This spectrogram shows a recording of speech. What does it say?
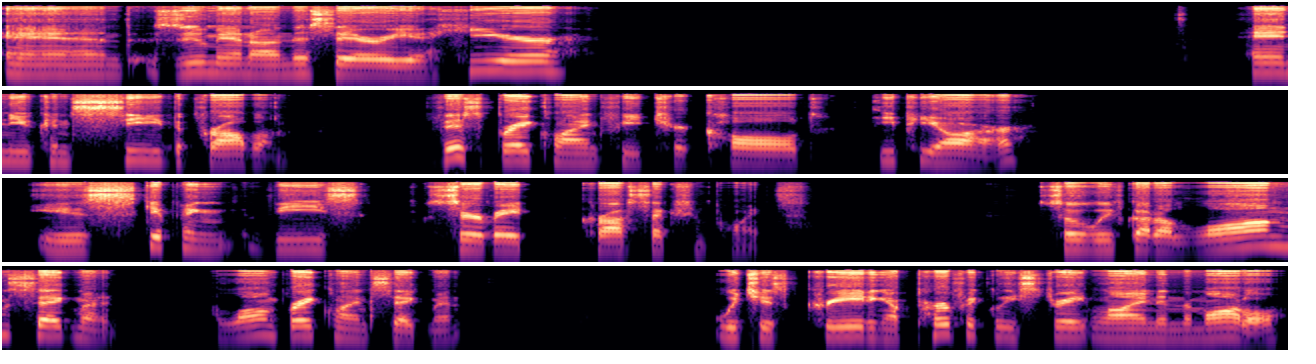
And zoom in on this area here. And you can see the problem this break line feature called EPR is skipping these surveyed cross-section points. So we've got a long segment, a long break line segment, which is creating a perfectly straight line in the model.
